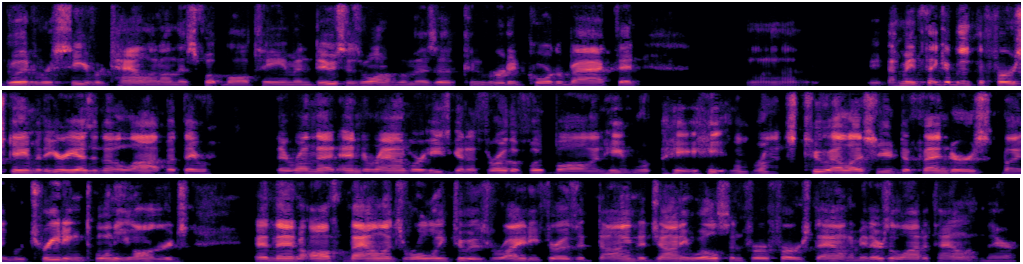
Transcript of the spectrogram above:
good receiver talent on this football team. And Deuce is one of them as a converted quarterback that, uh, I mean, think about the first game of the year. He hasn't done a lot, but they they run that end around where he's going to throw the football and he he he runs two LSU defenders by retreating 20 yards and then off balance rolling to his right he throws a dime to Johnny Wilson for a first down. I mean there's a lot of talent there.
